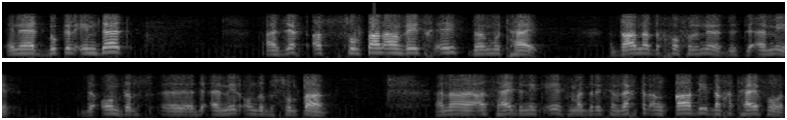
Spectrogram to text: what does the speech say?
In het boek al-Imdad, hij zegt als sultan aanwezig is, dan moet hij. Daarna de gouverneur, dus de emir. De, onder, uh, de emir onder de sultan. En uh, als hij er niet is, maar er is een rechter, een qadi, dan gaat hij voor.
